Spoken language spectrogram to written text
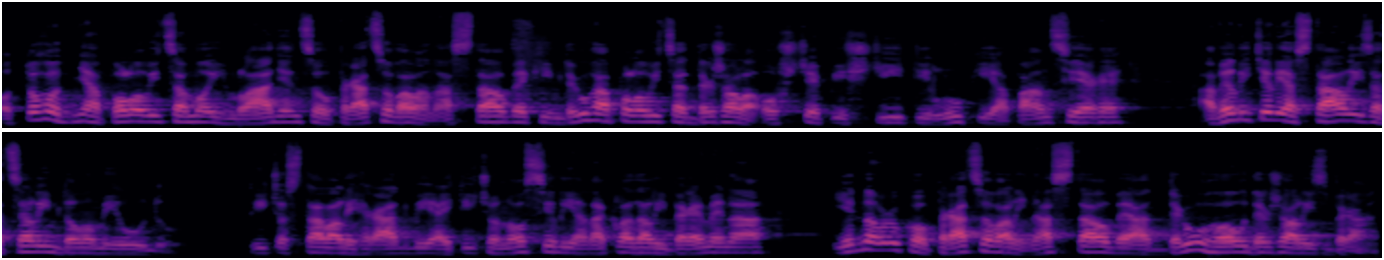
Od toho dňa polovica mojich mládencov pracovala na stavbe, kým druhá polovica držala oštepy, štíty, luky a panciere a velitelia stáli za celým domom Júdu. Tí, čo stavali hradby, aj tí, čo nosili a nakladali bremená, jednou rukou pracovali na stavbe a druhou držali zbraň.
